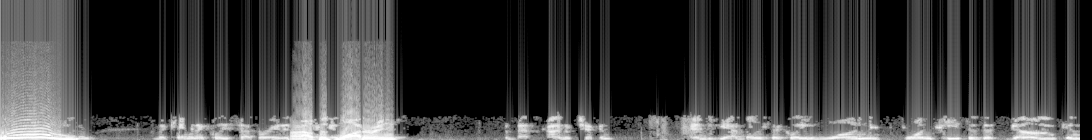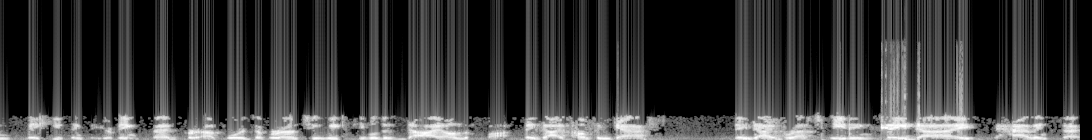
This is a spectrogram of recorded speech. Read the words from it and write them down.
Ooh! Mechanically separated. My mouth is watering. the best kind of chicken. And yeah, basically one one piece of this gum can make you think that you're being fed for upwards of around two weeks. People just die on the spot. They die pumping gas. They die breastfeeding. They die having sex.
